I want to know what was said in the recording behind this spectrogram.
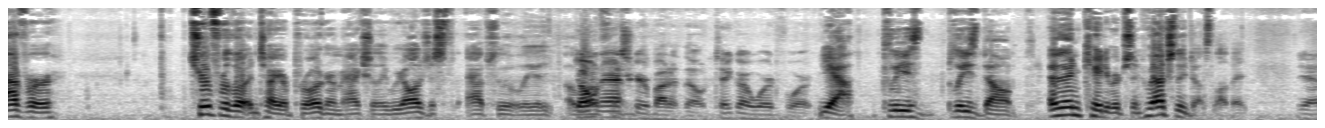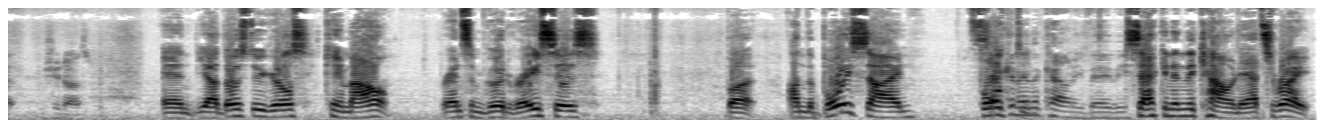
ever. True for the entire program, actually. We all just absolutely Don't ask him. her about it though. Take our word for it. Yeah, please, please don't. And then Katie Richardson, who actually does love it. Yeah, she does. And yeah, those three girls came out, ran some good races. But on the boys' side, Second Fulton- in the county, baby. second in the county. That's right.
